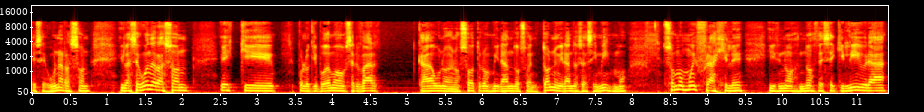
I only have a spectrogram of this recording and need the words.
Esa es una razón. Y la segunda razón es que, por lo que podemos observar cada uno de nosotros mirando su entorno y mirándose a sí mismo, somos muy frágiles y nos, desequilibra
